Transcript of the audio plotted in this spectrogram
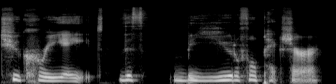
to create this beautiful picture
